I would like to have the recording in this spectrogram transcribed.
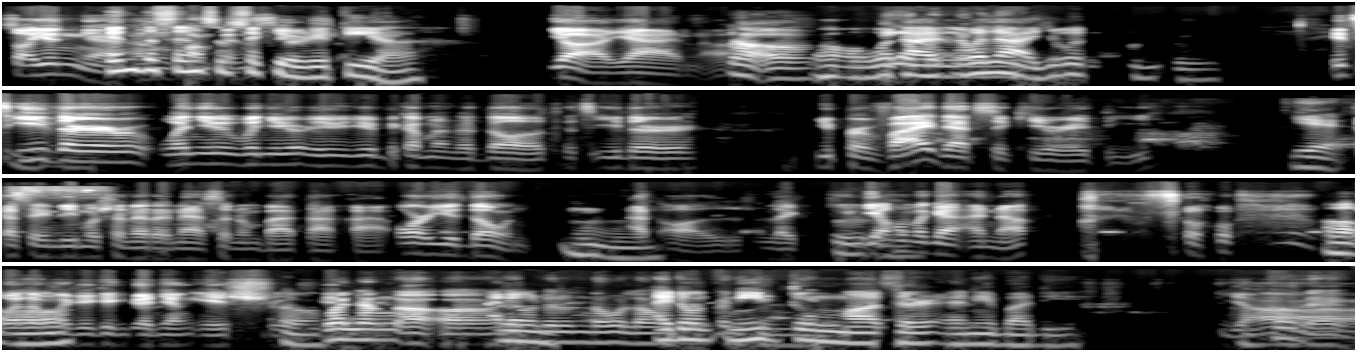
So ayun nga. And the ang sense of security ah. Yeah, yan. oo. Oo. Oo, wala wala yun. It's either when you when you you become an adult, it's either you provide that security Yes. kasi hindi mo siya naranasan nung bata ka or you don't Mm. at all. Like hindi ako mag-aanak. so Oo. walang magiging ganyang issue. So, Walang, oo. I don't- will no longer I don't need to mother anybody. yeah. correct.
